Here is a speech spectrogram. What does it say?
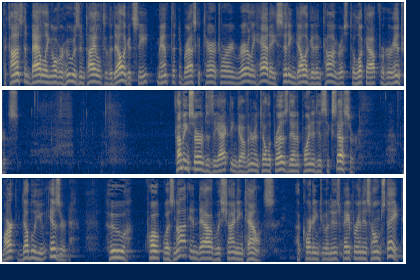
The constant battling over who was entitled to the delegate seat meant that Nebraska Territory rarely had a sitting delegate in Congress to look out for her interests. Cummings served as the acting governor until the president appointed his successor, Mark W. Izard, who, quote, was not endowed with shining talents according to a newspaper in his home state.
